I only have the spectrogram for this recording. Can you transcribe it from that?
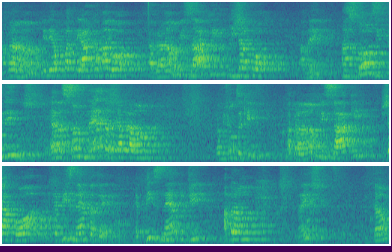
Abraão, ele é o patriarca maior. Abraão, Isaac e Jacó. Amém? As doze tribos, elas são netas de Abraão. Estamos juntos aqui? Abraão, Isaac, Jacó é bisneto até, é bisneto de Abraão, não é isso? Então,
